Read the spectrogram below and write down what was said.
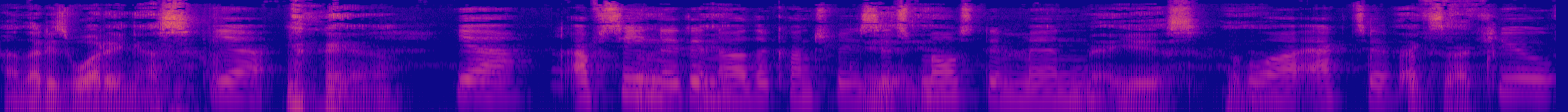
and that is worrying us. yeah, yeah. yeah. I've seen it in other countries. it's yeah. mostly men Yes. who mm. are active. A Exactly. few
